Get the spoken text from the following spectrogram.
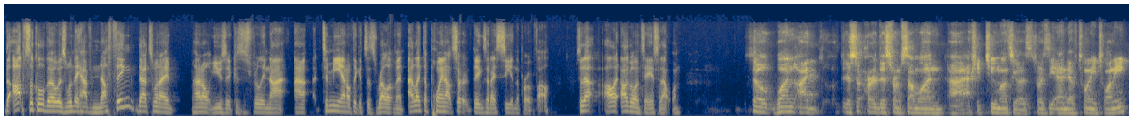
The obstacle though is when they have nothing, that's when I I don't use it because it's really not to me. I don't think it's as relevant. I like to point out certain things that I see in the profile. So that I'll I'll go into answer that one. So one, I just heard this from someone uh, actually two months ago, towards the end of 2020.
